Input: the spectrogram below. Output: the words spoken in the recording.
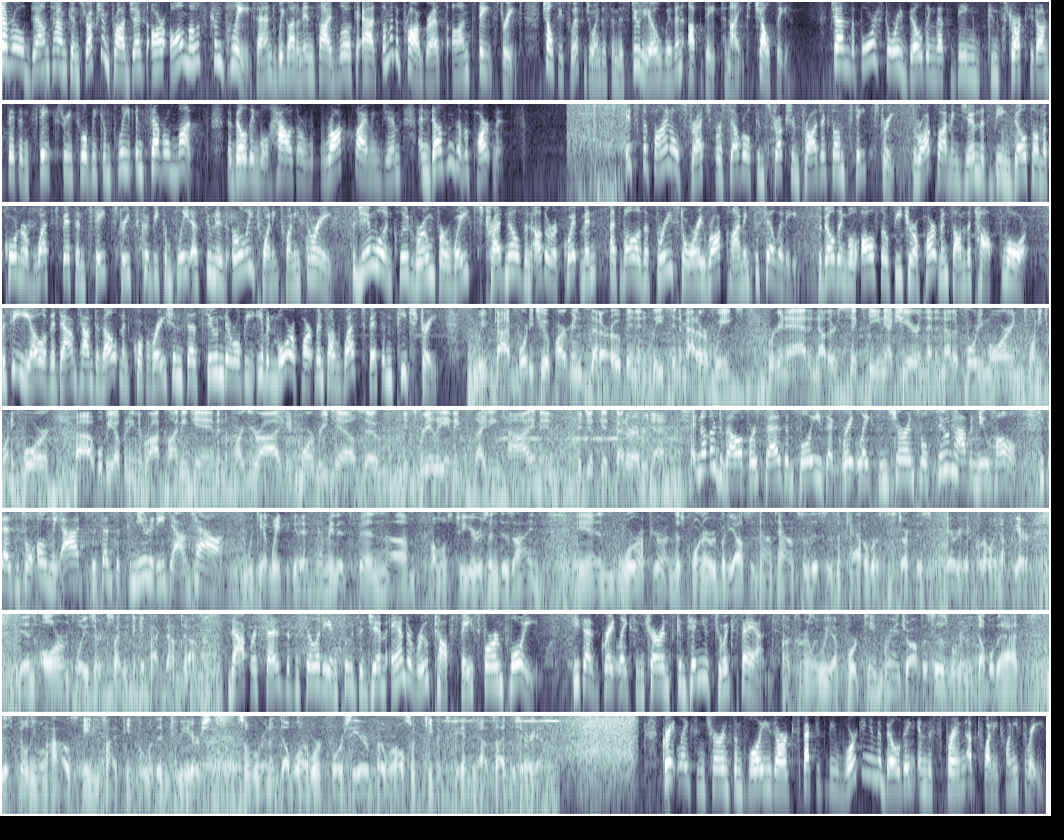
Several downtown construction projects are almost complete, and we got an inside look at some of the progress on State Street. Chelsea Swift joins us in the studio with an update tonight. Chelsea. Jen, the four-story building that's being constructed on 5th and State Streets will be complete in several months. The building will house a rock climbing gym and dozens of apartments. It's the final stretch for several construction projects on State Street. The rock climbing gym that's being built on the corner of West 5th and State Streets could be complete as soon as early 2023. The gym will include room for weights, treadmills, and other equipment, as well as a three-story rock climbing facility. The building will also feature apartments on the top floor. The CEO of the Downtown Development Corporation says soon there will be even more apartments on West 5th and Peach Streets. We've got 42 apartments that are open and leased in a matter of weeks. We're going to add another 60 next year and then another 40 more in 2024. Uh, we'll be opening the rock climbing gym and the parking garage and more retail. So it's really an exciting time and it just gets better every day. Another developer says employees at Great Lakes Insurance will soon have a new home. He says this will only add to the sense of community community downtown. We can't wait to get in. I mean, it's been um, almost two years in design, and we're up here on this corner. Everybody else is downtown, so this is the catalyst to start this area growing up here. And all our employees are excited to get back downtown. Zafra says the facility includes a gym and a rooftop space for employees. He says Great Lakes Insurance continues to expand. Uh, currently, we have 14 branch offices. We're going to double that. This building will house 85 people within two years. So we're going to double our workforce here, but we'll also keep expanding outside this area. Great Lakes Insurance employees are expected to be working in the building in the spring of 2023.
